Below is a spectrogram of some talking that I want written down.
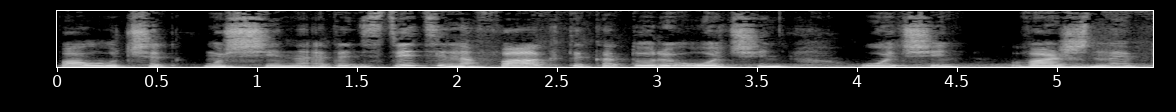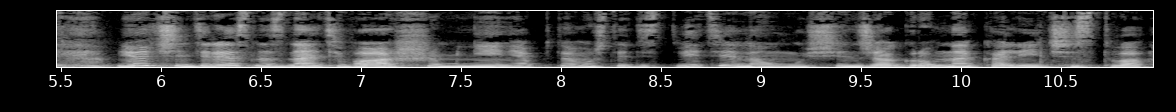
получит мужчина. Это действительно факты, которые очень-очень важны. Мне очень интересно знать ваше мнение, потому что действительно у мужчин же огромное количество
